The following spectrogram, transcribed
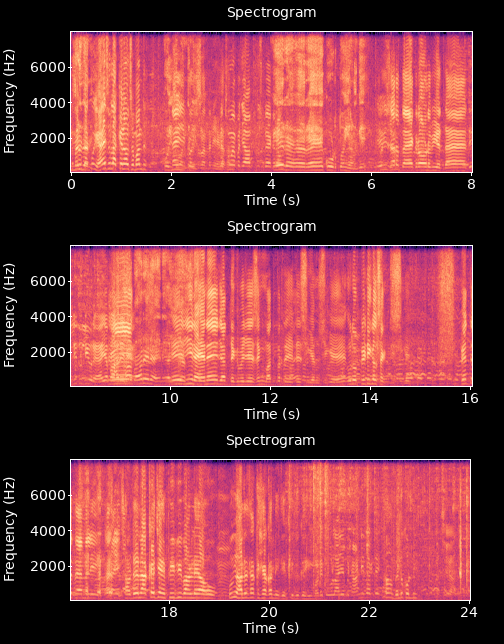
ਮਿਲਦਾ ਕੋਈ ਹੈ ਇਸ ਇਲਾਕੇ ਨਾਲ ਸੰਬੰਧ? ਕੋਈ ਨਹੀਂ ਕੋਈ। ਸੰਬੰਧ ਨਹੀਂ ਹੈਗਾ ਕਿੱਥੋਂ ਹੈ ਪੰਜਾਬ 'ਚ ਕੁਝ ਇਹ ਬੈਕਗ੍ਰਾਉਂਡ ਰ- ਰਹੇ ਕੋਟ ਤੋਂ ਹੀ ਹਣਗੇ ਇਹ ਵੀ ਸਰ ਬੈਕਗ੍ਰਾਉਂਡ ਵੀ ਇਦਾਂ ਹੈ। ਦਿੱਲੀ ਦੁੱਲੀ ਹੋ ਰਿਹਾ ਜਾਂ ਬਾਹਰ ਹੈ ਬਾਹਰੇ ਰਹੇ ਨੇ ਇਹ ਜੀ ਰਹੇ ਨੇ ਜਦ ਦਿਗਵਿਜੇ ਸਿੰਘ ਮੱਧ ਪ੍ਰਦੇਸ਼ ਦੇ ਸੀਐਮ ਸੀਗੇ ਉਦੋਂ ਪੋਲੀਟੀਕਲ ਸੈਕਟਰੀ ਸੀਗੇ। ਵਿਦ ਫੈਮਿਲੀ ਸਾਡੇ ਇਲਾਕੇ 'ਚ ਐਮਪੀ ਵੀ ਬਣ ਲਿਆ ਉਹ। ਉਹਦੀ ਹਾਲੇ ਤੱਕ ਸ਼ਕਲ ਨਹੀਂ ਦੇਖੀ ਵੀ ਕਹੀ ਤੁਹਾਡੇ ਕੋਲ ਆ ਜੇ ਪਛਾਣ ਨਹੀਂ ਸਕਦੇ? ਹਾਂ ਬਿਲਕੁਲ ਨਹੀਂ।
